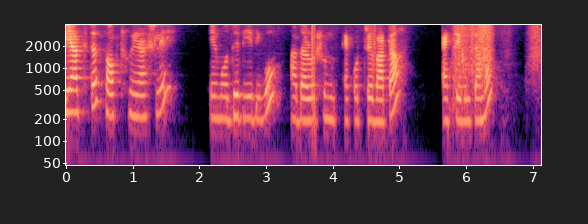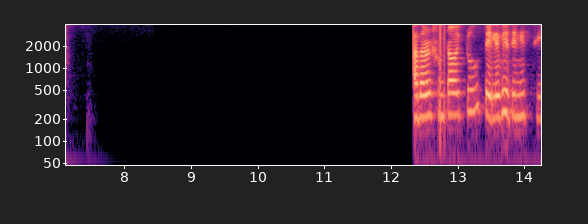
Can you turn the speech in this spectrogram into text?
পেঁয়াজটা সফট হয়ে আসলে এর মধ্যে দিয়ে দিব আদা, রসুন একত্রে বাটা, এক টেবিল চামচ। আদা, রসুনটাও একটু তেলে ভেজে নিচ্ছি।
